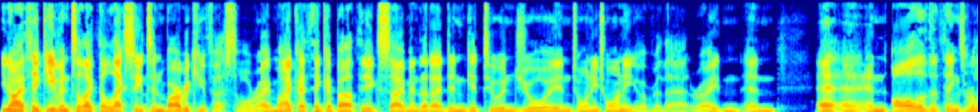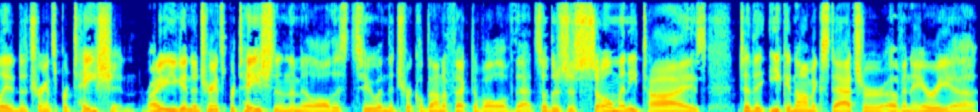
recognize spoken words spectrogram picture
You know, I think even to like the Lexington Barbecue Festival, right, Mike? I think about the excitement that I didn't get to enjoy in 2020 over that, right? And and and, and all of the things related to transportation, right? You get into transportation in the middle of all this too, and the trickle down effect of all of that. So there's just so many ties to the economic stature of an area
